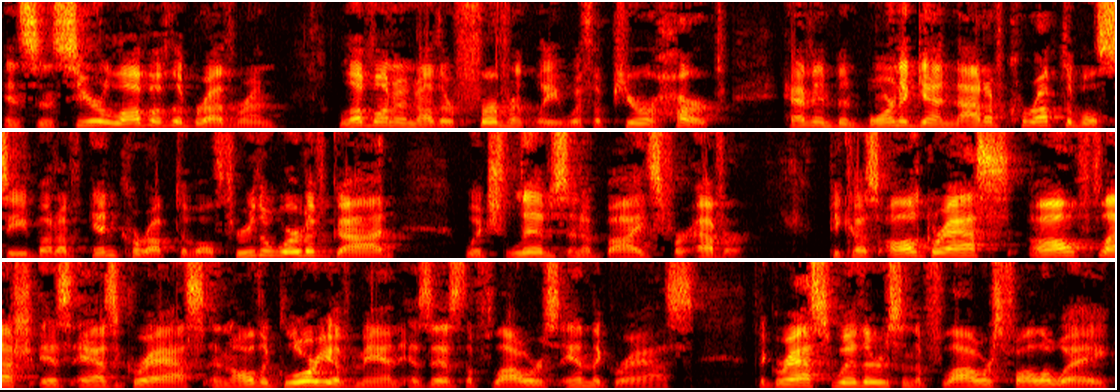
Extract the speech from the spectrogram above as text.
in sincere love of the brethren, Love one another fervently with a pure heart, having been born again, not of corruptible seed, but of incorruptible, through the word of God, which lives and abides forever. Because all grass, all flesh is as grass, and all the glory of man is as the flowers and the grass. The grass withers and the flowers fall away,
